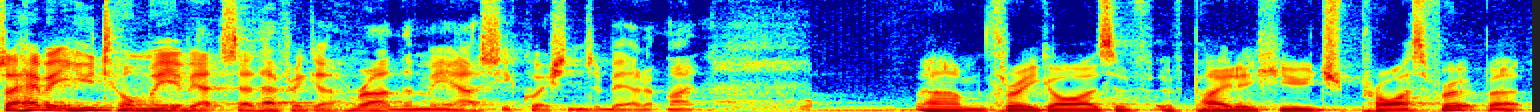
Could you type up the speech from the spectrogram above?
so, how about you tell me about South Africa rather than me ask you questions about it, mate? Um, three guys have, have paid a huge price for it, but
